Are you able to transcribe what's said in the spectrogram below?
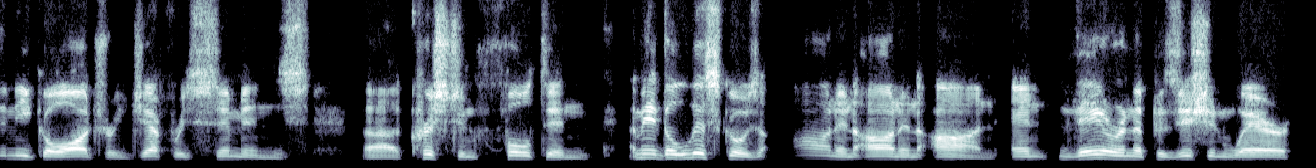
Denico Autry, Jeffrey Simmons, uh, Kristian Fulton. I mean, the list goes on and on and on. And they are in a position where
